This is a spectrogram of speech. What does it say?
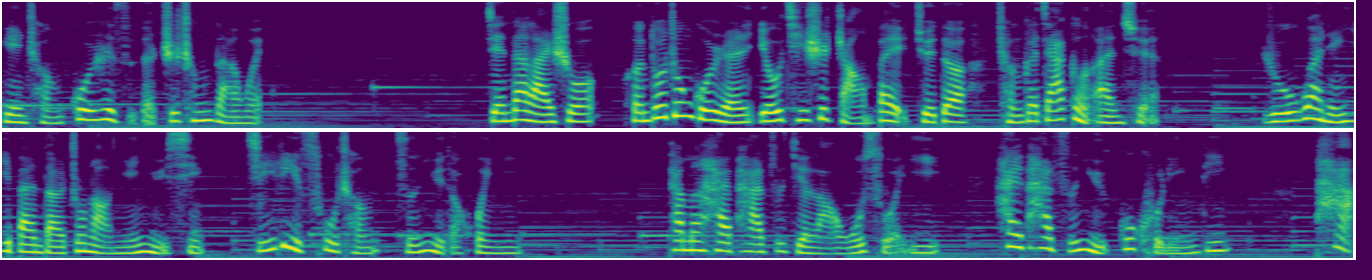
变成过日子的支撑单位。简单来说，很多中国人，尤其是长辈，觉得成个家更安全，如万灵一般的中老年女性，极力促成子女的婚姻。他们害怕自己老无所依，害怕子女孤苦伶仃，怕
